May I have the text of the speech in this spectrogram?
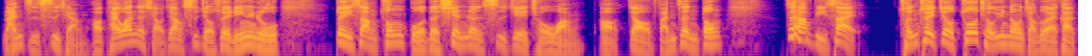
男子四强，好，台湾的小将十九岁林昀儒对上中国的现任世界球王啊，叫樊振东。这场比赛纯粹就桌球运动的角度来看，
